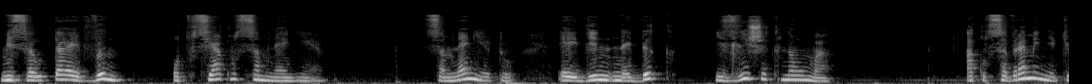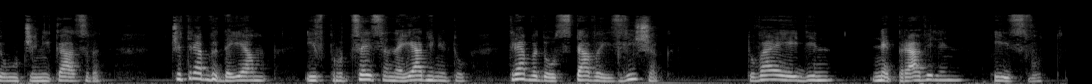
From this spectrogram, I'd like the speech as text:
мисълта е вън от всяко съмнение. Съмнението е един недък, излишък на ума. Ако съвременните учени казват, че трябва да ям и в процеса на яденето трябва да остава излишък, това е един неправилен извод.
